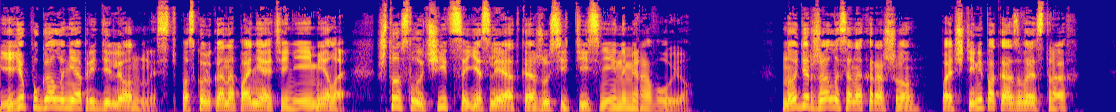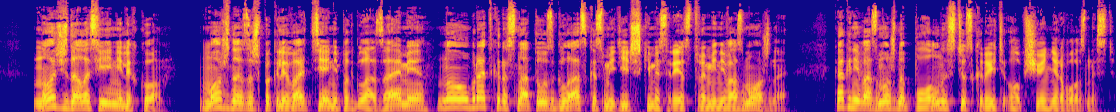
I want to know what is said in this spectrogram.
Ее пугала неопределенность, поскольку она понятия не имела, что случится, если я откажусь идти с ней на мировую. Но держалась она хорошо, почти не показывая страх. Ночь далась ей нелегко. Можно зашпаклевать тени под глазами, но убрать красноту с глаз косметическими средствами невозможно, как невозможно полностью скрыть общую нервозность.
